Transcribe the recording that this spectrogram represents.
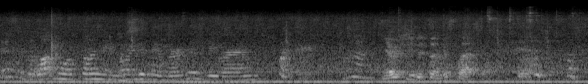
This is a lot more fun than going to the emergency room. Yeah, we should have done this last one.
